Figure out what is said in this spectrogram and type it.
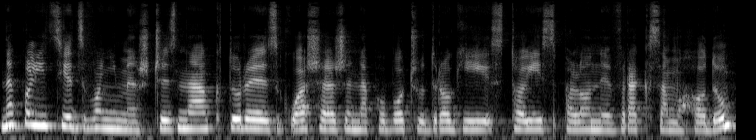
na policję dzwoni mężczyzna, który zgłasza, że na poboczu drogi stoi spalony wrak samochodu,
